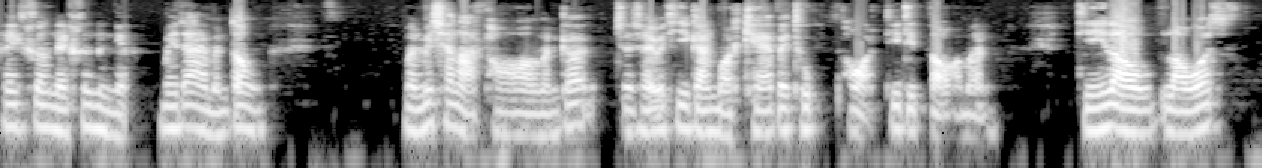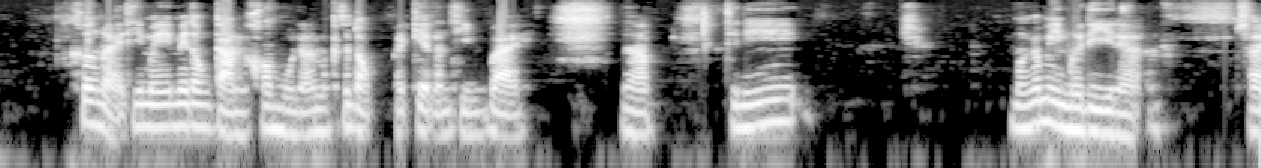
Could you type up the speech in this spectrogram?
ให้เครื่องในเครื่องหนึ่งเนี่ย ไม่ได้มันต้อง มันไม่ฉลาดพอ มันก็จะใช้วิธีการบอดแคสไปทุกพอร์ตที่ติดต่อมัน ทีนี้เราเราก็เครื่องไหนที่ไม่ไม่ต้องการข้อมูลนั้นมันก็จะดรอปแพ็กเกจนั้นทิ้งไปนะครับ ทีนี้ มันก็มีมือดีเนี่ย ใช้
